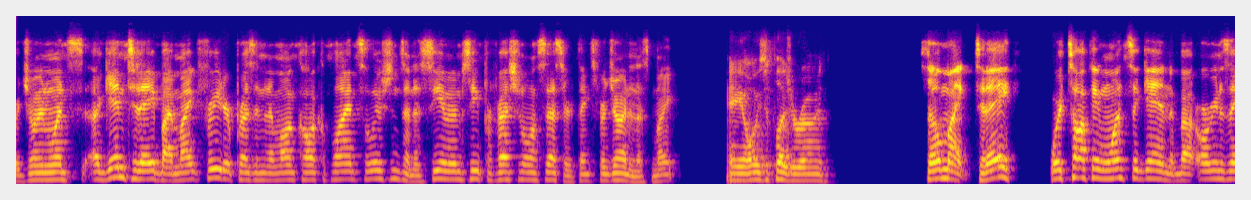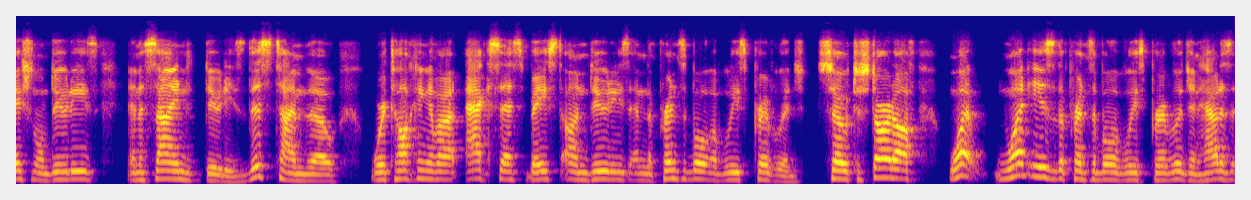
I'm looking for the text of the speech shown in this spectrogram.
We're joined once again today by Mike Frieder, President of On Call Compliance Solutions and a CMMC professional assessor. Thanks for joining us, Mike. Hey, always a pleasure, Rowan. So, Mike, today we're talking once again about organizational duties and assigned duties. This time, though, we're talking about access based on duties and the principle of least privilege. So, to start off, what what is the principle of least privilege, and how does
